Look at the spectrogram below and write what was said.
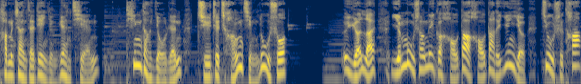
他们站在电影院前，听到有人指着长颈鹿说。原来银幕上那个好大好大的阴影就是他，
